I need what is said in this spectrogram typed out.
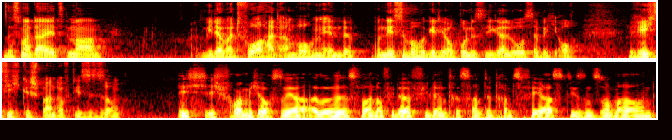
dass man da jetzt immer wieder was vorhat am Wochenende. Und nächste Woche geht ja auch Bundesliga los. Da bin ich auch richtig gespannt auf die Saison. Ich, ich freue mich auch sehr. Also es waren auch wieder viele interessante Transfers diesen Sommer und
